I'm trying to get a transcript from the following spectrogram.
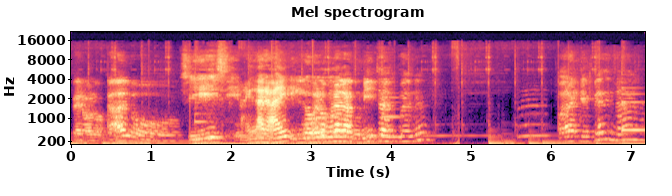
Pero local o. Sí, sí. Ay, caray. Y luego una lagunita después, ¿no? Para que quede nada.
